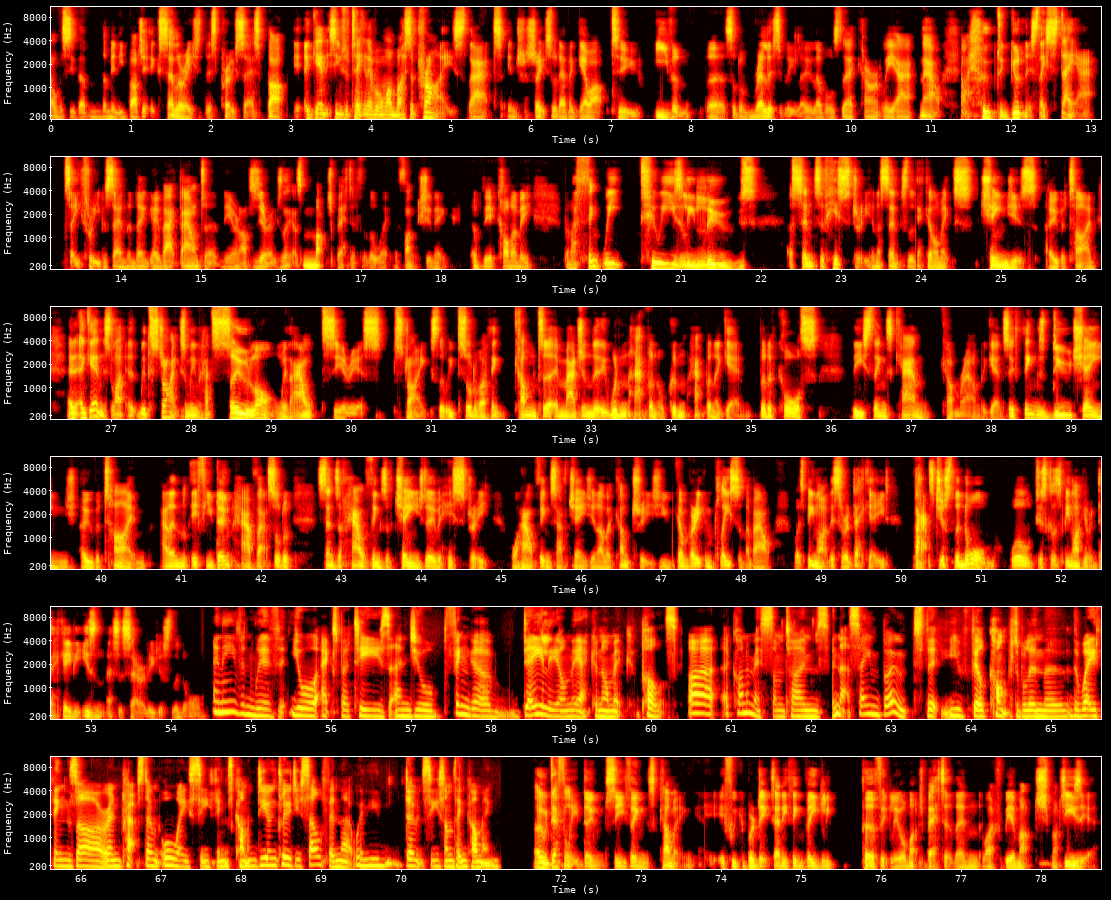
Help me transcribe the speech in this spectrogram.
Obviously, the, the mini budget accelerated this process, but again, it seems to have taken everyone by surprise that interest rates would ever go up to even the sort of relatively low levels they're currently at now. I hope to goodness they stay at say 3% and don't go back down to near enough zero because I think that's much better for the way the functioning of the economy. But I think we too easily lose a sense of history and a sense that economics changes over time. And again, it's like uh, with strikes. I mean, we've had so long without serious strikes that we'd sort of, I think, come to imagine that it wouldn't happen or couldn't happen again. But of course, these things can come round again. So things do change over time. And if you don't have that sort of sense of how things have changed over history or how things have changed in other countries, you become very complacent about, well, it's been like this for a decade that's just the norm. Well, just because it's been like it for a decade, it isn't necessarily just the norm. And even with your expertise and your finger daily on the economic pulse, are economists sometimes in that same boat that you feel comfortable in the, the way things are and perhaps don't always see things coming? Do you include yourself in that when you don't see something coming? Oh, definitely don't see things coming. If we could predict anything vaguely perfectly or much better, then life would be a much, much easier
